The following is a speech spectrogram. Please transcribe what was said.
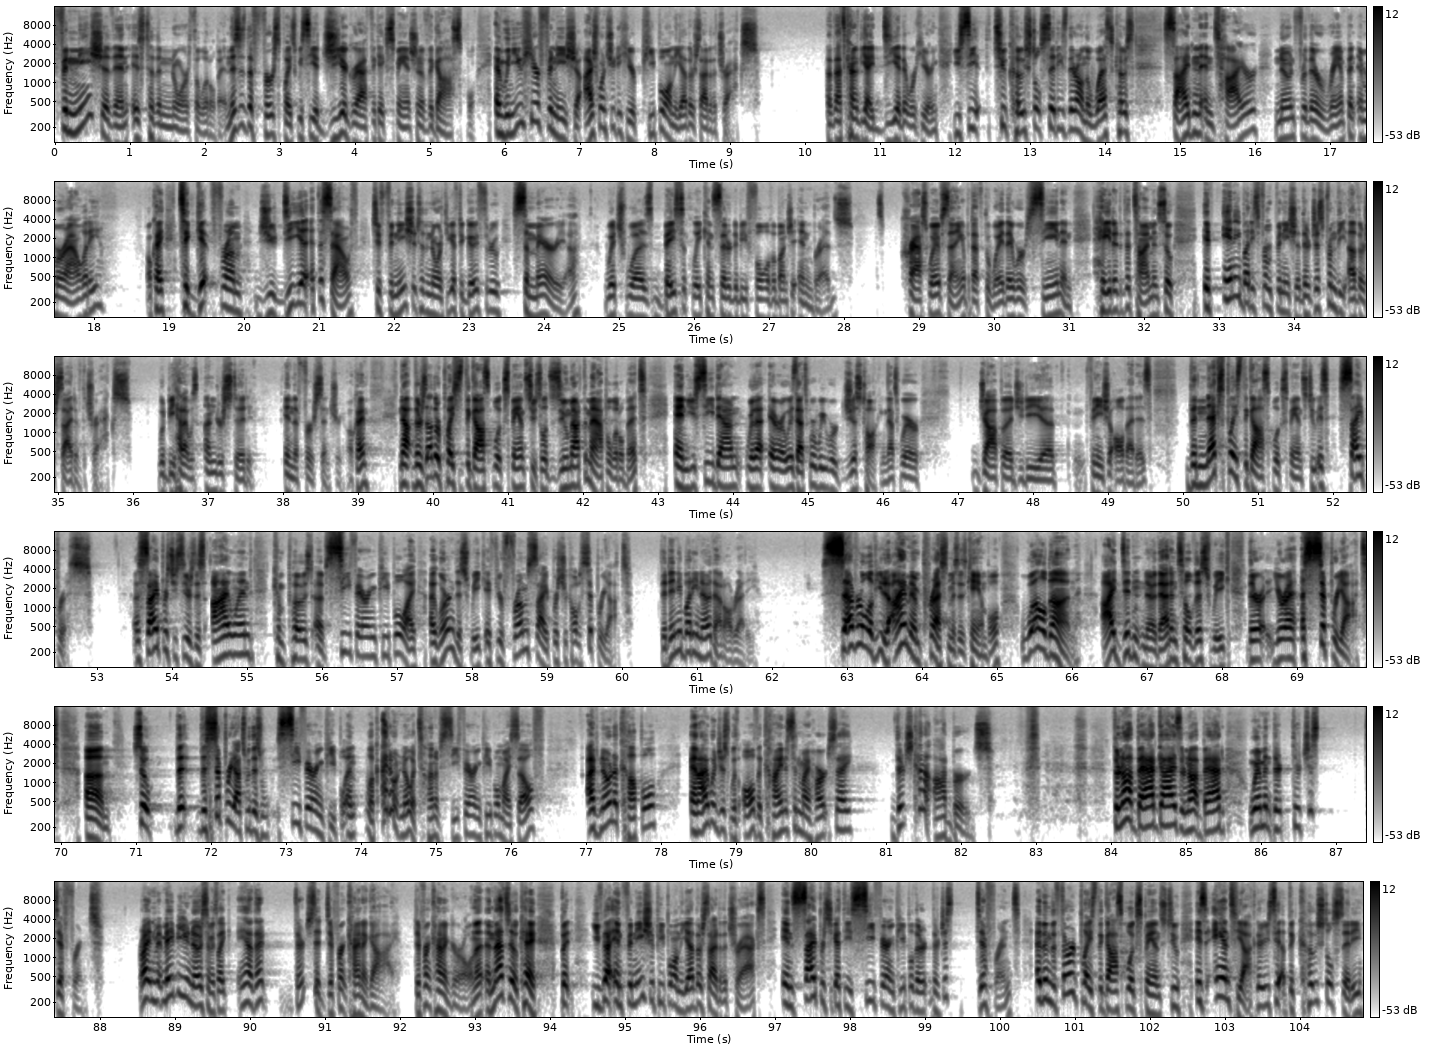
Phoenicia then is to the north a little bit. And this is the first place we see a geographic expansion of the gospel. And when you hear Phoenicia, I just want you to hear people on the other side of the tracks. That's kind of the idea that we're hearing. You see two coastal cities there on the west coast, Sidon and Tyre, known for their rampant immorality. Okay, to get from Judea at the south to Phoenicia to the north, you have to go through Samaria, which was basically considered to be full of a bunch of inbreds. Crass way of saying it, but that's the way they were seen and hated at the time. And so, if anybody's from Phoenicia, they're just from the other side of the tracks, would be how that was understood in the first century, okay? Now, there's other places the gospel expands to, so let's zoom out the map a little bit. And you see down where that arrow is, that's where we were just talking. That's where Joppa, Judea, Phoenicia, all that is. The next place the gospel expands to is Cyprus. A Cyprus, you see, there's this island composed of seafaring people. I, I learned this week if you're from Cyprus, you're called a Cypriot. Did anybody know that already? Several of you did. I'm impressed, Mrs. Campbell. Well done. I didn't know that until this week. They're, you're a, a Cypriot. Um, so the, the Cypriots were this seafaring people. And look, I don't know a ton of seafaring people myself. I've known a couple, and I would just, with all the kindness in my heart, say, they're just kind of odd birds. They're not bad guys, they're not bad women, they're, they're just different, right? And maybe you know something, it's like, yeah, they're, they're just a different kind of guy different kind of girl, and, that, and that's okay. But you've got in Phoenicia people on the other side of the tracks. In Cyprus, you got these seafaring people, they're, they're just different. And then the third place the gospel expands to is Antioch. There you see up the coastal city.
